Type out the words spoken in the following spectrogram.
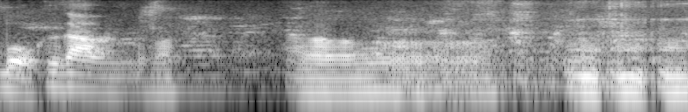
โบกคือเก่าแม่นบ่เอออืมอืมอืม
